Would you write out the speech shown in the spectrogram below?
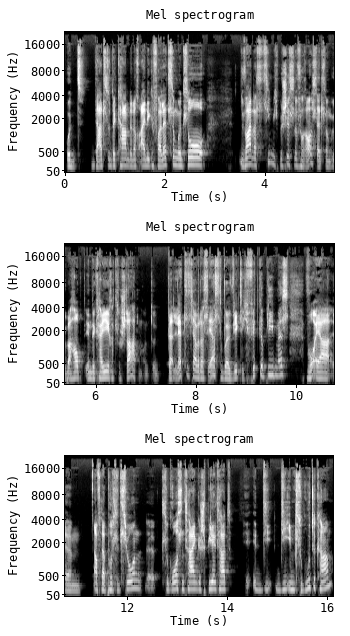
Und dazu kamen dann noch einige Verletzungen und so waren das ziemlich beschissene Voraussetzungen, überhaupt in der Karriere zu starten. Und, und da, letztes Jahr war das erste, wo er wirklich fit geblieben ist, wo er ähm, auf einer Position äh, zu großen Teilen gespielt hat, die, die ihm zugute kam.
